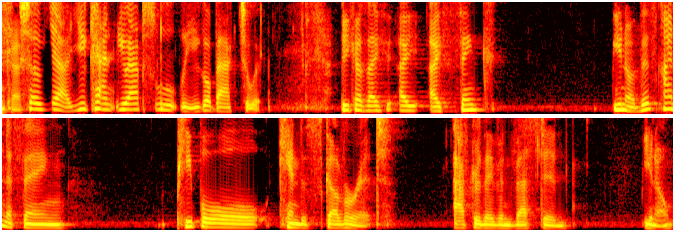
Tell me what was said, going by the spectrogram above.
Okay. So yeah, you can you absolutely you go back to it. Because I I I think you know, this kind of thing people can discover it after they've invested, you know,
